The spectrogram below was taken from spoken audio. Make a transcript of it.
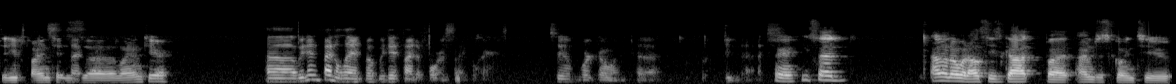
he find his uh, land here? Uh, we didn't find a land, but we did find a forest cycler. Assume we're going to do that. Okay, he said, I don't know what else he's got, but I'm just going to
